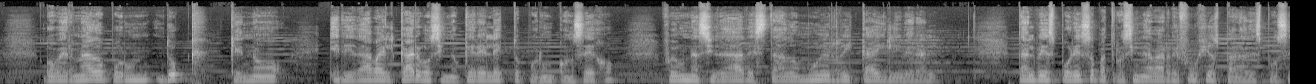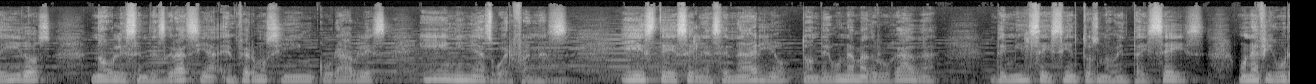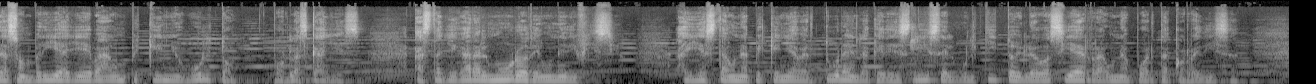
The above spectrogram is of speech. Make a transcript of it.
gobernado por un duque que no heredaba el cargo sino que era electo por un consejo, fue una ciudad-estado muy rica y liberal. Tal vez por eso patrocinaba refugios para desposeídos, nobles en desgracia, enfermos incurables y niñas huérfanas. Este es el escenario donde una madrugada de 1696, una figura sombría lleva un pequeño bulto por las calles hasta llegar al muro de un edificio. Ahí está una pequeña abertura en la que desliza el bultito y luego cierra una puerta corrediza.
